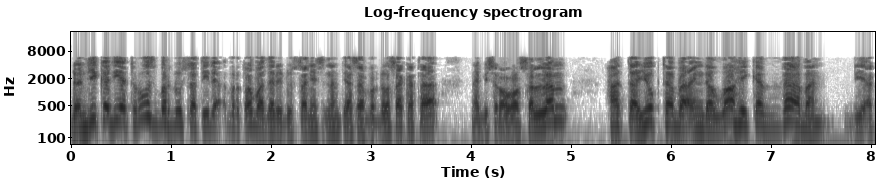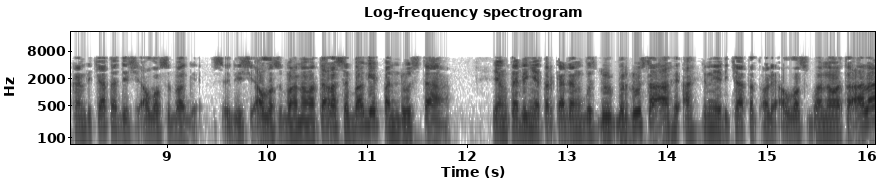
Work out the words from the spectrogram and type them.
Dan jika dia terus berdosa tidak bertobat dari dosanya senantiasa berdosa kata Nabi sallallahu alaihi wasallam hatta yuktaba indallahi kadzaban dia akan dicatat di sisi Allah sebagai di sisi Allah Subhanahu wa taala sebagai pendusta yang tadinya terkadang berdosa akhirnya dicatat oleh Allah Subhanahu wa taala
